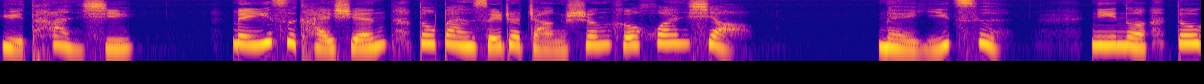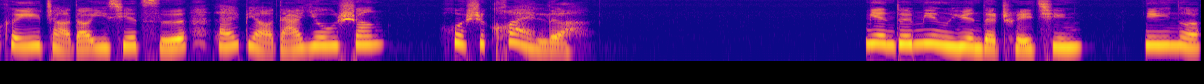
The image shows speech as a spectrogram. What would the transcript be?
与叹息，每一次凯旋都伴随着掌声和欢笑。每一次，尼诺都可以找到一些词来表达忧伤或是快乐。面对命运的垂青。尼诺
